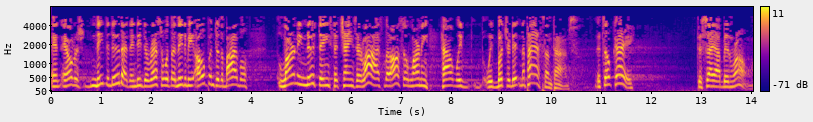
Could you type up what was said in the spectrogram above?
and elders need to do that. They need to wrestle with. They need to be open to the Bible learning new things to change their lives, but also learning how we've, we've butchered it in the past sometimes. It's okay to say I've been wrong.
